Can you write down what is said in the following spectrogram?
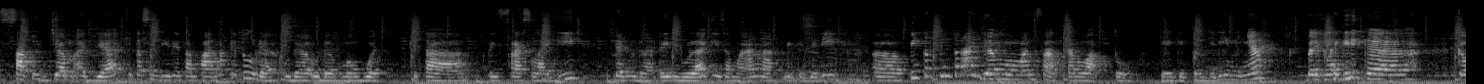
satu jam aja kita sendiri tanpa anak itu udah udah udah membuat kita refresh lagi dan udah rindu lagi sama anak gitu. Jadi uh, pinter-pinter aja memanfaatkan waktu kayak gitu. Jadi intinya balik lagi ke ke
